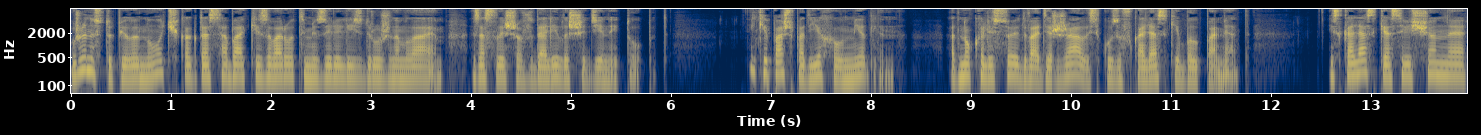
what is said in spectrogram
Уже наступила ночь, когда собаки за воротами залились дружным лаем, заслышав вдали лошадиный топот. Экипаж подъехал медленно. Одно колесо едва держалось, кузов коляски был помят. Из коляски, освещенная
